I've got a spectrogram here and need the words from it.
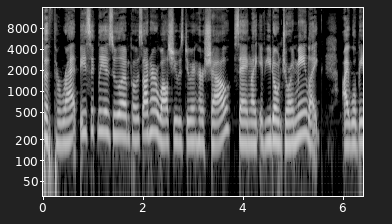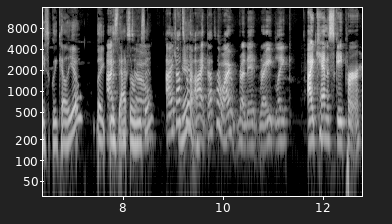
the threat basically Azula imposed on her while she was doing her show, saying, like, if you don't join me, like, I will basically kill you? Like, was that the so. reason? I that's Yeah. what I that's how I read it, right? Like I can't escape her.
